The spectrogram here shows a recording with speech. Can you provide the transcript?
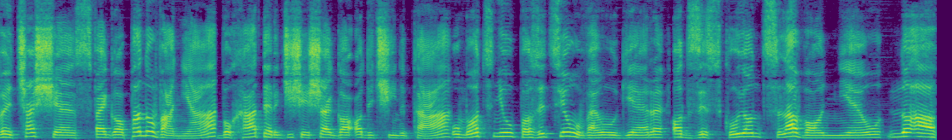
w czasie swego panowania bohater dzisiejszego odcinka umocnił pozycję Węgier, odzyskując Sławonię. No a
